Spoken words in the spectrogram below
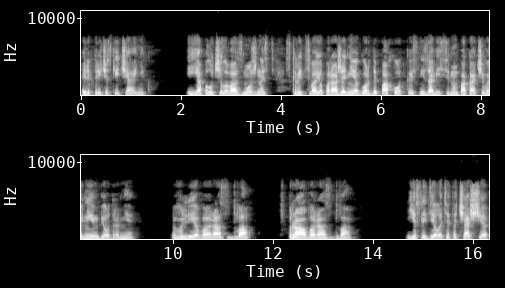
электрический чайник, и я получила возможность скрыть свое поражение гордой походкой с независимым покачиванием бедрами. Влево раз-два, вправо раз-два. Если делать это чаще,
